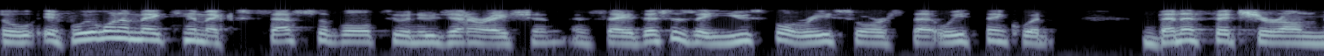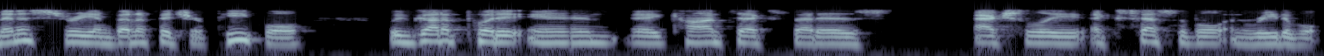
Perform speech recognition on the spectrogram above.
So if we want to make him accessible to a new generation and say this is a useful resource that we think would benefit your own ministry and benefit your people, we've got to put it in a context that is actually accessible and readable.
